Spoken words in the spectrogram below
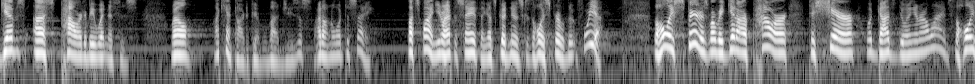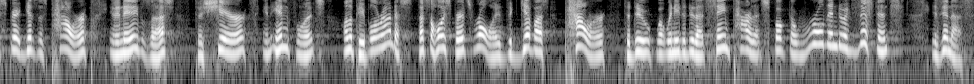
gives us power to be witnesses. Well, I can't talk to people about Jesus. I don't know what to say. That's fine. You don't have to say anything. That's good news because the Holy Spirit will do it for you. The Holy Spirit is where we get our power to share what God's doing in our lives. The Holy Spirit gives us power and enables us to share and influence on the people around us. That's the Holy Spirit's role, to give us power to do what we need to do. That same power that spoke the world into existence is in us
